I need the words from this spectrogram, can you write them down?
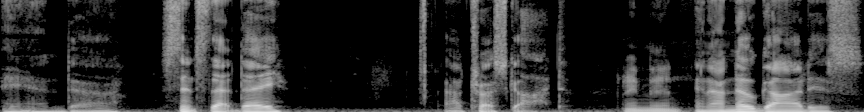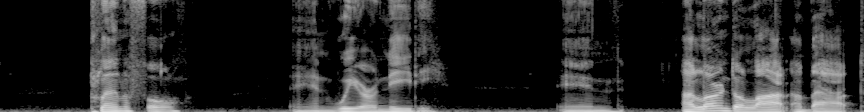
And uh, since that day, I trust God. Amen. And I know God is plentiful and we are needy. And I learned a lot about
